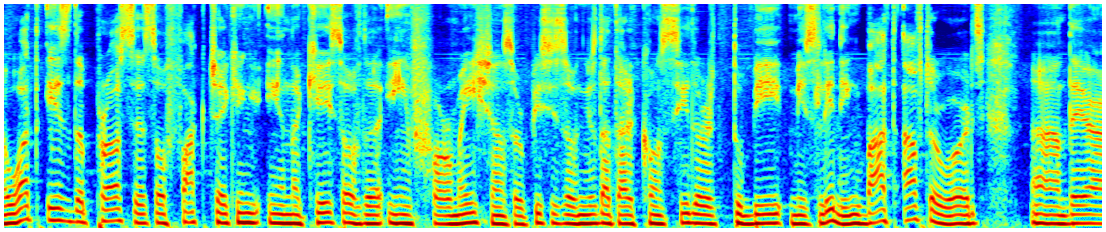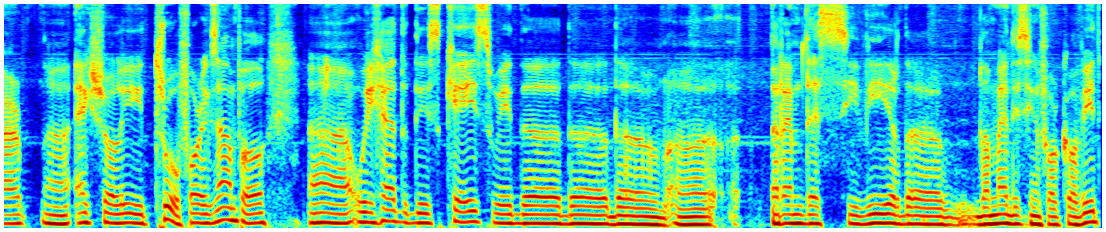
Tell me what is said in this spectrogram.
What is the process of fact checking in the case of the informations or pieces of news that are considered to be misleading, but afterwards uh, they are uh, actually true. For example, uh, we had this case with the the, the remdesivir, the the medicine for COVID.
